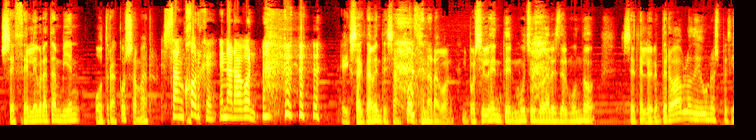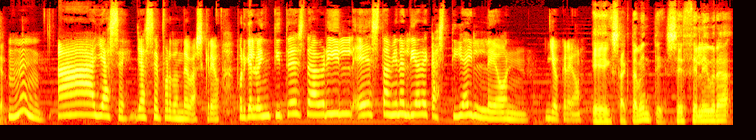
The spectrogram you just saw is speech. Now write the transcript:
se celebra también otra cosa, Mar. San Jorge, en Aragón. Exactamente, San Jorge en Aragón. Y posiblemente en muchos lugares del mundo se celebren, pero hablo de uno especial. Mm, ah, ya sé, ya sé por dónde vas, creo. Porque el 23 de abril es también el Día de Castilla y León, yo creo. Exactamente, se celebra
